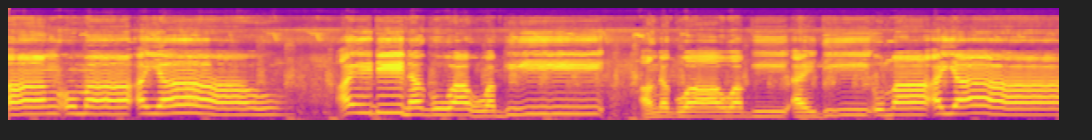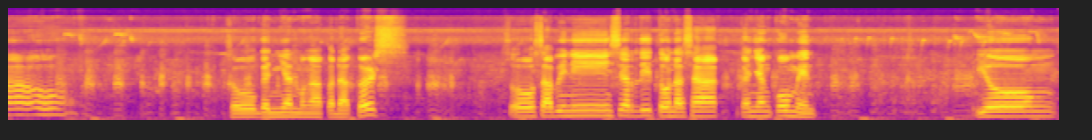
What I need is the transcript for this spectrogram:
Ang umaayaw ay di nagwawagi. Ang nagwawagi ay di umaayaw. So, ganyan mga kadakers. So, sabi ni Sir dito na sa kanyang comment, yung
